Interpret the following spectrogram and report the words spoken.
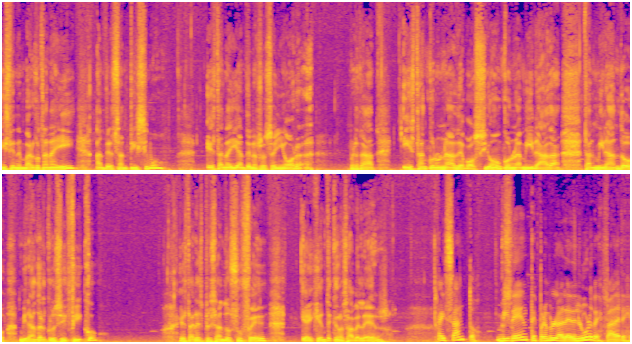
y sin embargo están ahí ante el Santísimo, están ahí ante nuestro Señor, ¿verdad? Y están con una devoción, con una mirada, están mirando, mirando el crucifijo, están expresando su fe y hay gente que no sabe leer. Hay santos, videntes, por ejemplo la de Lourdes, padre.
